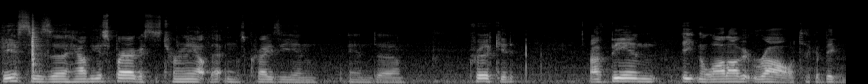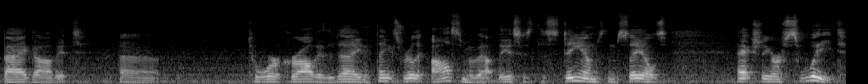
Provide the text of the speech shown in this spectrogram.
this is uh, how the asparagus is turning out. That one was crazy and, and uh, crooked. I've been eating a lot of it raw. Took a big bag of it uh, to work raw the other day. And the thing that's really awesome about this is the stems themselves actually are sweet.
